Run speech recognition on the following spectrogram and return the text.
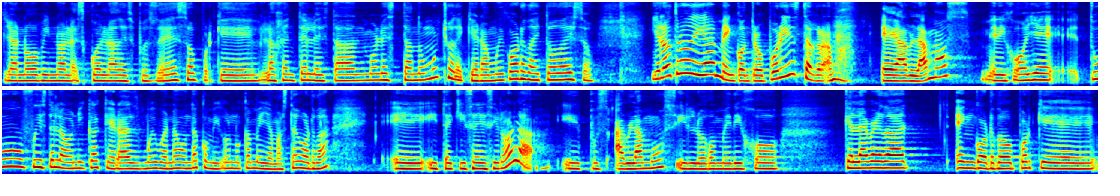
Ya no vino a la escuela después de eso porque la gente le estaba molestando mucho de que era muy gorda y todo eso. Y el otro día me encontró por Instagram. Eh, hablamos, me dijo, oye, tú fuiste la única que eras muy buena onda conmigo, nunca me llamaste gorda eh, y te quise decir hola. Y pues hablamos y luego me dijo que la verdad engordó porque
